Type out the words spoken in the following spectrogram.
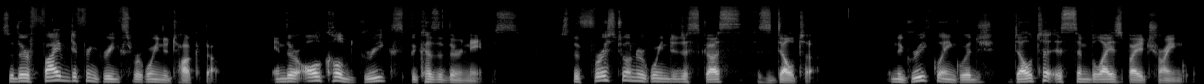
So there are five different Greeks we're going to talk about, and they're all called Greeks because of their names. So the first one we're going to discuss is delta. In the Greek language, delta is symbolized by a triangle.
